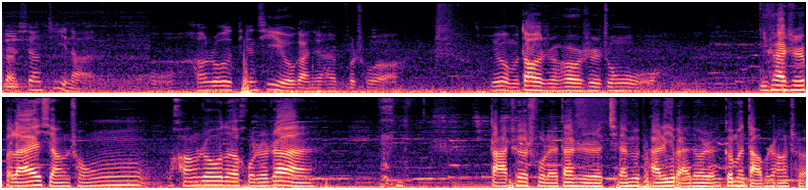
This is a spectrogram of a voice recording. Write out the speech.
点像济南。嗯，杭州的天气我感觉还不错，因为我们到的时候是中午。一开始本来想从杭州的火车站 打车出来，但是前面排了一百多人，根本打不上车，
